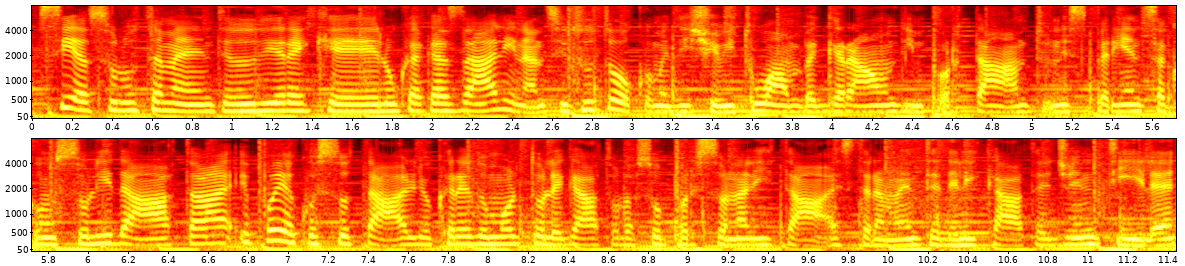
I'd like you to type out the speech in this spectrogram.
Sì, assolutamente. Devo dire che Luca Casali, innanzitutto, come dicevi tu, ha un background importante, un'esperienza consolidata e poi ha questo taglio, credo molto legato alla sua personalità estremamente delicata e gentile,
